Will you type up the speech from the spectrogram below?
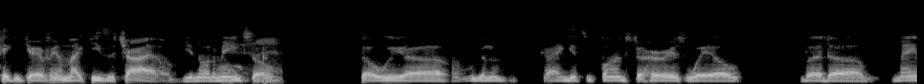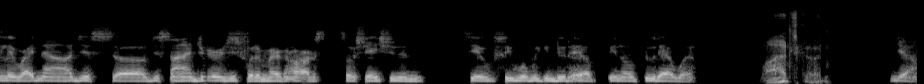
taking care of him like he's a child. You know what I mean? So so we uh we're gonna try and get some funds to her as well. But uh, mainly right now, I just uh, just sign jerseys for the American Heart Association and see see what we can do to help. You know, through that way. Well, that's good. Yeah.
